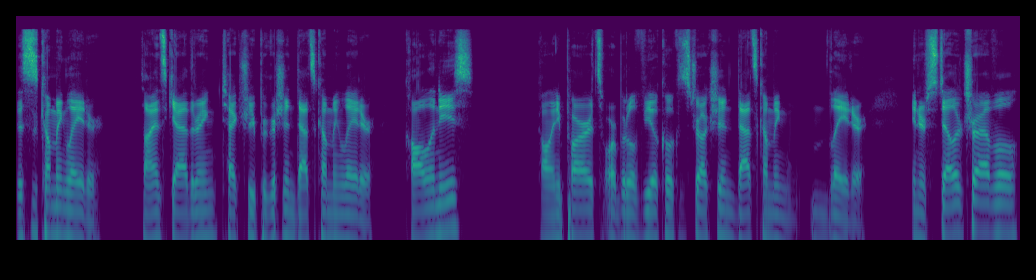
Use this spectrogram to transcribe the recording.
This is coming later. Science gathering, tech tree progression, that's coming later colonies, colony parts, orbital vehicle construction, that's coming later. Interstellar travel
